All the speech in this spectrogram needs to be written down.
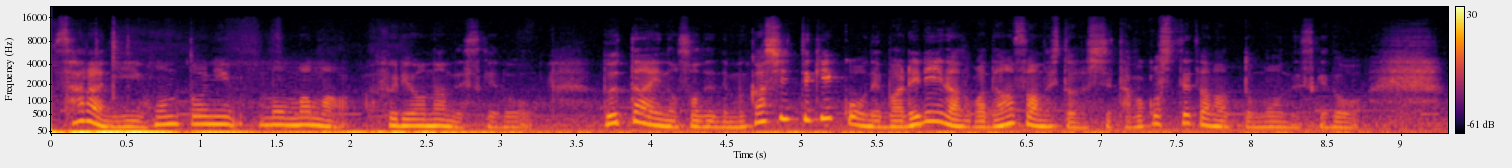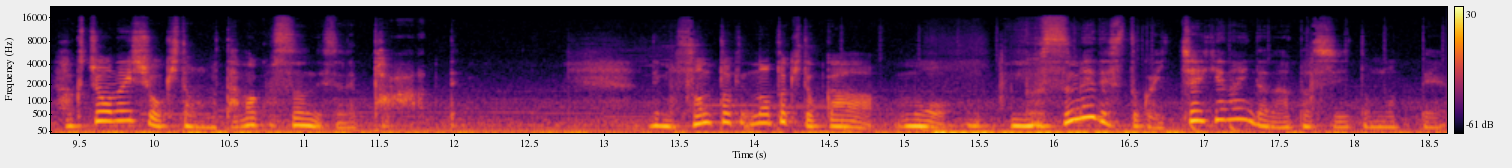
さらに本当にもうママ不良なんですけど舞台の袖で昔って結構ねバレリーナとかダンサーの人たちってタバコ吸ってたなって思うんですけど白鳥の衣装を着たままタバコ吸うんですよねパーってでもその時の時とかもう娘ですとか言っちゃいけないんだな私と思って。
